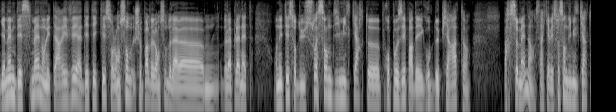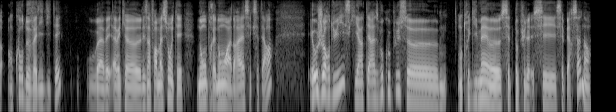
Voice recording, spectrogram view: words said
Il y a même des semaines, on était arrivé à détecter sur l'ensemble, je parle de l'ensemble de la, de la planète, on était sur du 70 000 cartes euh, proposées par des groupes de pirates par semaine. C'est-à-dire qu'il y avait 70 000 cartes en cours de validité, où avec, euh, les informations étaient nom, prénom, adresse, etc. Et aujourd'hui, ce qui intéresse beaucoup plus, euh, entre guillemets, ces, ces personnes,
